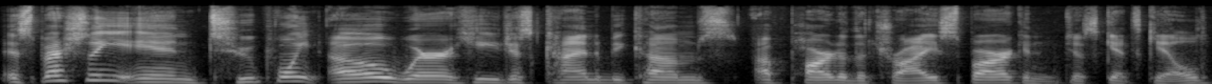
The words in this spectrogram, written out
especially in 2.0 where he just kind of becomes a part of the Tri-Spark and just gets killed.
